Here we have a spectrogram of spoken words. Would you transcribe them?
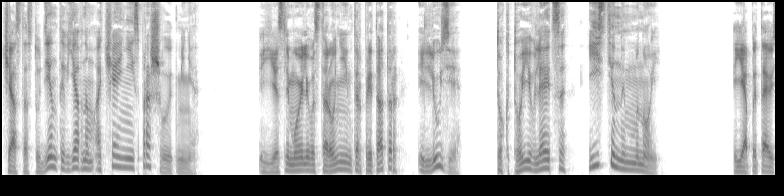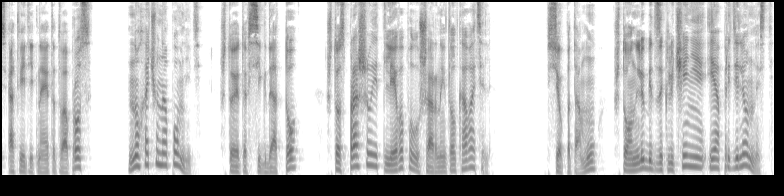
Часто студенты в явном отчаянии спрашивают меня. Если мой левосторонний интерпретатор – иллюзия, то кто является истинным мной? Я пытаюсь ответить на этот вопрос, но хочу напомнить, что это всегда то, что спрашивает левополушарный толкователь. Все потому, что он любит заключение и определенность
